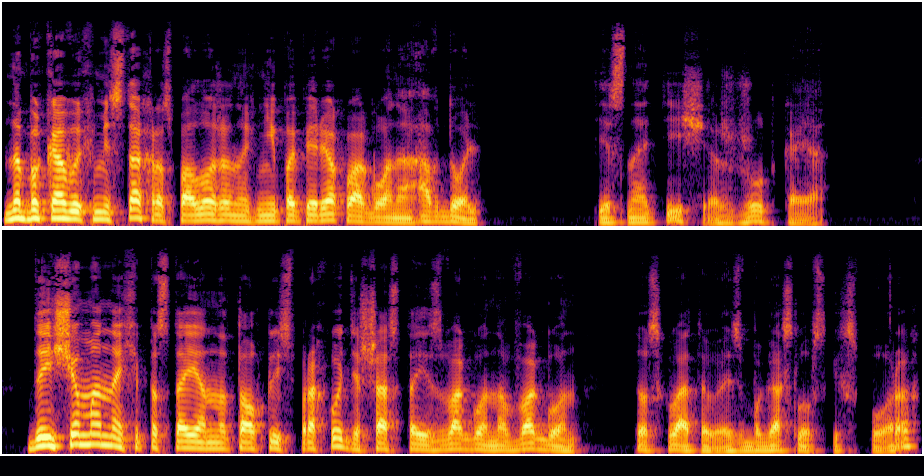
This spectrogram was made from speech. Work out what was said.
на боковых местах, расположенных не поперек вагона, а вдоль. Теснотища жуткая. Да еще монахи постоянно толклись в проходе, шастая из вагона в вагон, то схватываясь в богословских спорах,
